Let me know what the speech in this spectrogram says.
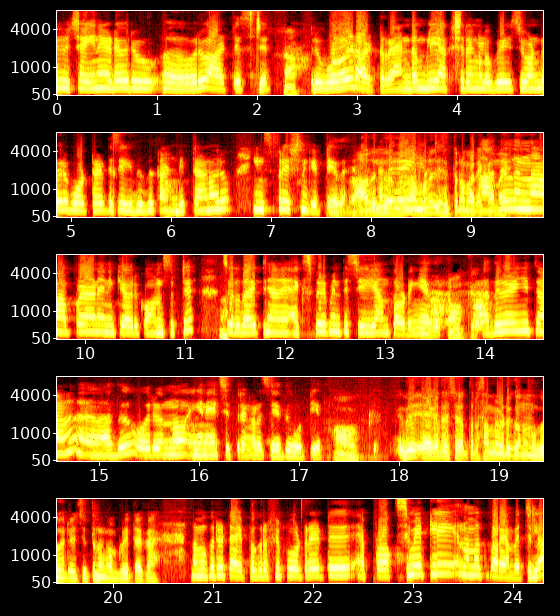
ഒരു ചൈനയുടെ ഒരു ഒരു ആർട്ടിസ്റ്റ് ഒരു വേർഡ് ആർട്ട് റാൻഡംലി അക്ഷരങ്ങൾ ഉപയോഗിച്ചുകൊണ്ട് ഒരു പോർട്രേറ്റ് ചെയ്തത് കണ്ടിട്ടാണ് ഒരു ഇൻസ്പിറേഷൻ കിട്ടിയത്. അതിൽ നിന്നാണ് അപ്പോഴാണ് എനിക്ക് ആ ഒരു കോൺസെപ്റ്റ് ചെറുതായിട്ട് ഞാൻ എക്സ്പെരിമെന്റ് ചെയ്യാൻ തുടങ്ങിയത്. അത് കഴിഞ്ഞിട്ടാണ് അത് ഓരോന്നോ ഇങ്ങനെ ചിത്രങ്ങൾ ചെയ്ത് കൂട്ടിയത്. ഇത് ഏകദേശം എത്ര സമയം എടുക്കും നമുക്ക് ഒരു ചിത്രം കംപ്ലീറ്റ് ആക്കാൻ? നമുക്കൊരു ടൈപ്പോഗ്രഫി പോർട്രേറ്റ് അപ്രോക്സിമേറ്റ്ലി നമുക്ക് പറയാൻ പറ്റില്ല.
